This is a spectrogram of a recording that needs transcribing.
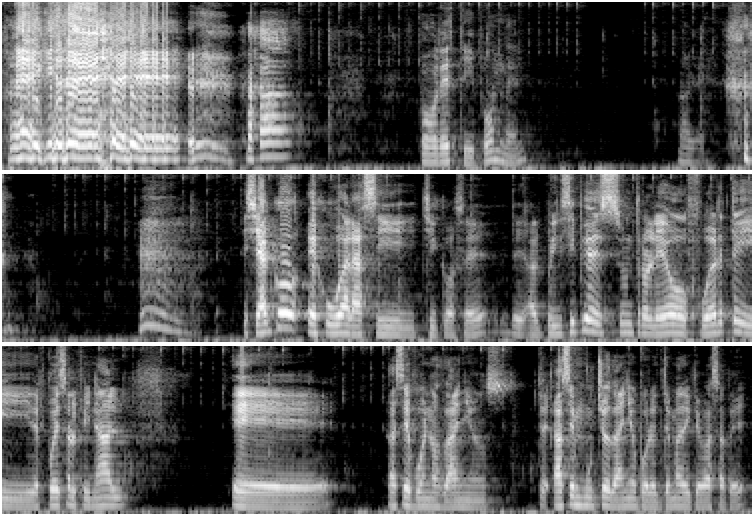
XD. Jaja. Pobre tipo, men. Ok. Shaco es jugar así, chicos. ¿eh? Al principio es un troleo fuerte y después al final eh, haces buenos daños. Hace mucho daño por el tema de que vas a P.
